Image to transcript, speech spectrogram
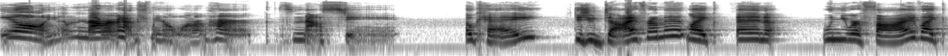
ew, you never have me in a water park. It's nasty. Okay. Did you die from it? Like, and when you were five, like,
